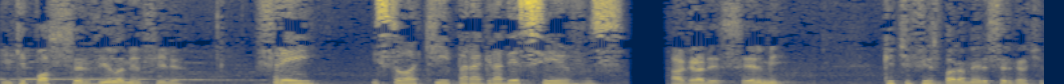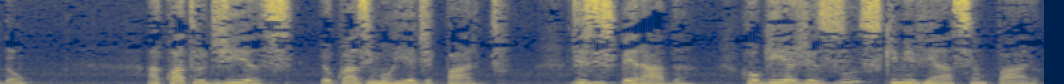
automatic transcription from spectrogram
Em que posso servi-la, minha filha? Frei, estou aqui para agradecer-vos. Agradecer-me? Que te fiz para merecer gratidão? Há quatro dias eu quase morria de parto. Desesperada, roguei a Jesus que me enviasse amparo.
